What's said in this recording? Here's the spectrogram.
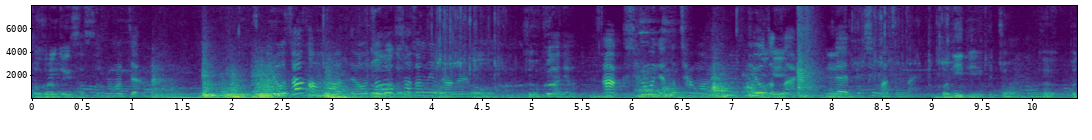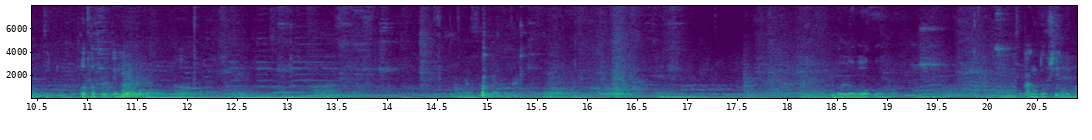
어 그런 적 있었어. 맞지? 응. 여자가 하- 여자 어, 맞아. 사장님이라는 어, 어. 그거 그거 아니야? 아 창원이었다 창원 비 오던 거기. 날. 응. 네 백신 맞은 날. 버니디 그쪽 응, 응. 그 버- 버- 버터풀데이. 어. 보고 빵독신인데.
